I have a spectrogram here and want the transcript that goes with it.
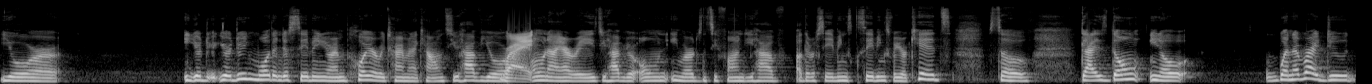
your you're you're doing more than just saving your employer retirement accounts. You have your right. own IRAs, you have your own emergency fund, you have other savings savings for your kids. So guys, don't, you know, whenever I do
